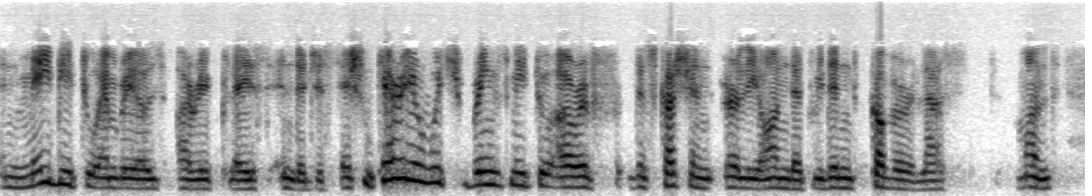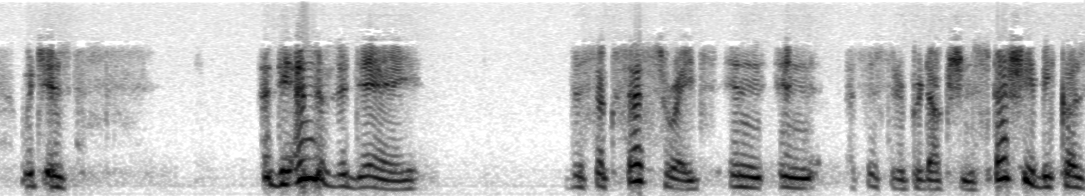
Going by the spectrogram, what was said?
and maybe two embryos are replaced in the gestation carrier, which brings me to our discussion early on that we didn't cover last month, which is at the end of the day, the success rates in, in assisted reproduction, especially because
